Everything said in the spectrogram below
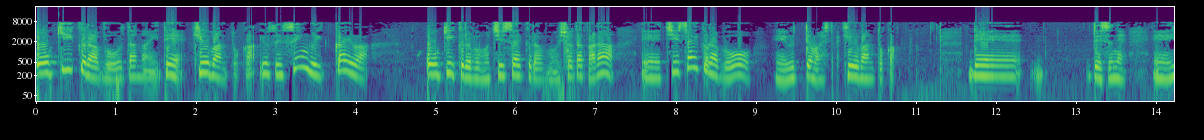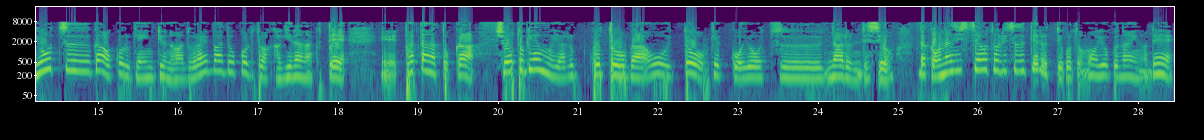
大きいクラブを打たないで、9番とか、要するにスイング1回は大きいクラブも小さいクラブも一緒だから、えー、小さいクラブを、えー、売ってました。9番とか。で、ですね、えー、腰痛が起こる原因っていうのはドライバーで起こるとは限らなくて、えー、パターとかショートゲームをやることが多いと結構腰痛になるんですよ。だから同じ姿勢を取り続けるっていうことも良くないので、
